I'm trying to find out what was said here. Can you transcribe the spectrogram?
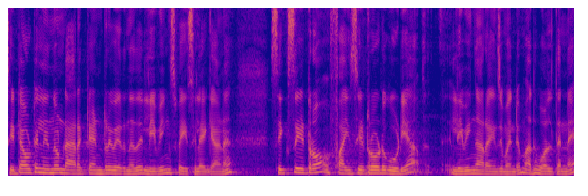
സിറ്റ് ഔട്ടിൽ നിന്നും ഡയറക്റ്റ് എൻട്രി വരുന്നത് ലിവിങ് സ്പേസിലേക്കാണ് സിക്സ് സീറ്ററോ ഫൈവ് സീറ്ററോട് കൂടിയ ലിവിങ് അറേഞ്ച്മെന്റും അതുപോലെ തന്നെ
